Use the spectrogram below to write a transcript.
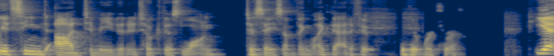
it seemed odd to me that it took this long to say something like that. If it if it were true. Yeah,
